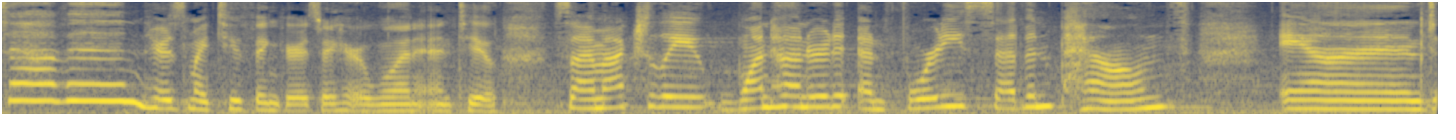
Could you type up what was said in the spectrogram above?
seven. Here's my two fingers right here, one and two. So I'm actually 147 pounds. And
